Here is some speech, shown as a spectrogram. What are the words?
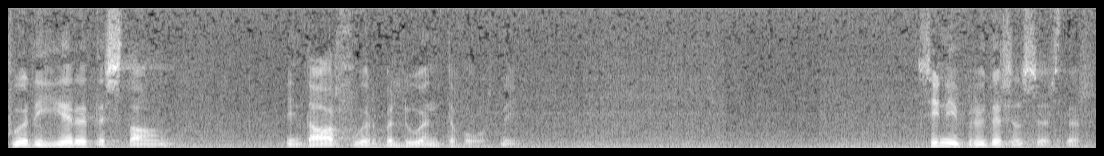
voor die Here te staan en daarvoor beloon te word nie. sien nie broeders en susters.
